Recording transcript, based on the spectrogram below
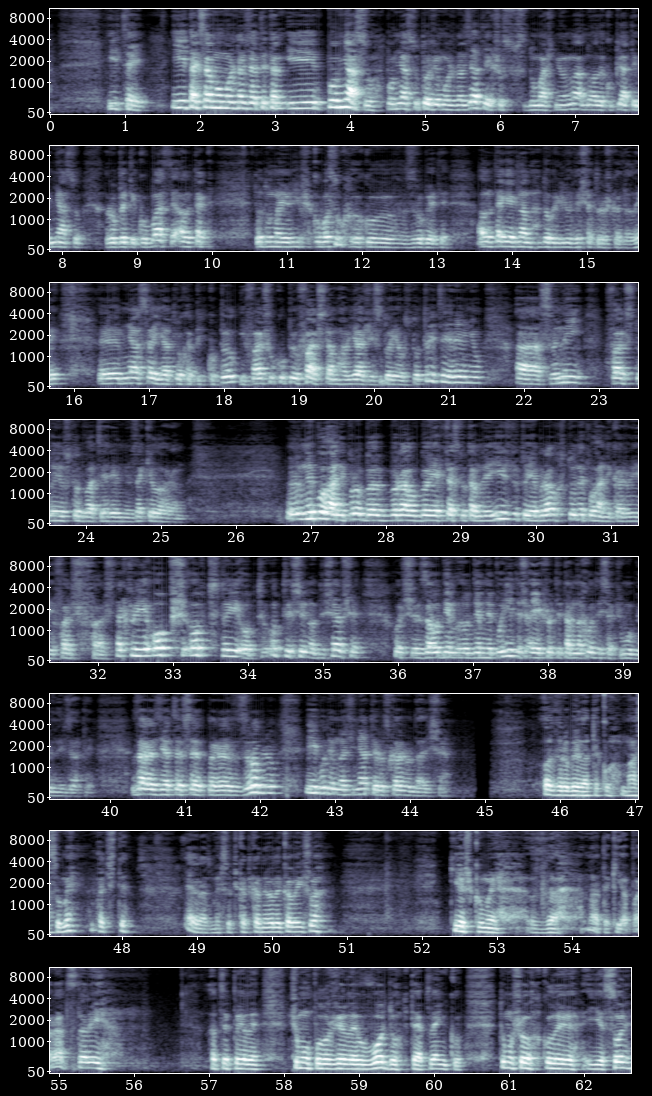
І цей. І так само можна взяти там і по м'ясу. По м'ясу теж можна взяти, якщо з домашнього ну, але купляти м'ясо, робити ковбаси, але так, то думаю, ліпше ковбасу зробити. Але так як нам добрі люди ще трошки дали е, м'яса, я трохи підкупив і фаршу купив. Фарш там гав'яжий стояв 130 гривень, а свиний фарш стояв 120 гривень за кілограм. Непоганий брав, бо як часто там не їжджу, то я брав, то непоганий, кажу, є фарш, фарш. Так що є опт, опт, то є опт. Опт і сильно дешевше, хоч за одним, одним не поїдеш, а якщо ти там знаходишся, чому б не взяти. Зараз я це все перезроблю і будемо начиняти, розкажу далі. От зробила таку масу ми, бачите. Якраз мисочка така невелика вийшла. Кішку ми за на такий апарат старий зацепили. Чому положили в воду тепленьку? Тому що коли є соль,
